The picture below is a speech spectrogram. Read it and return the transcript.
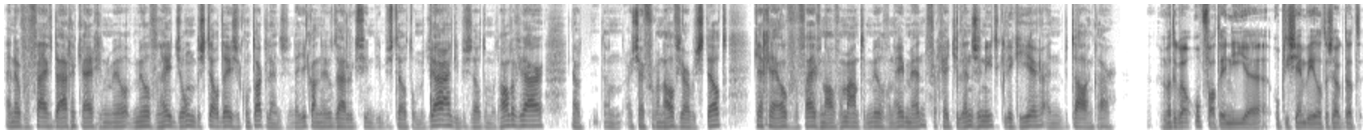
En over vijf dagen krijg je een mail, mail van... hey John, bestel deze contactlenzen. Nou, je kan heel duidelijk zien, die bestelt om het jaar, die bestelt om het half jaar. Nou, dan, als jij voor een half jaar bestelt, krijg jij over vijf en een halve maand een mail van... hey man, vergeet je lenzen niet, klik hier en betaal en klaar. Wat ik wel opvat in die uh, opticienwereld is ook dat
